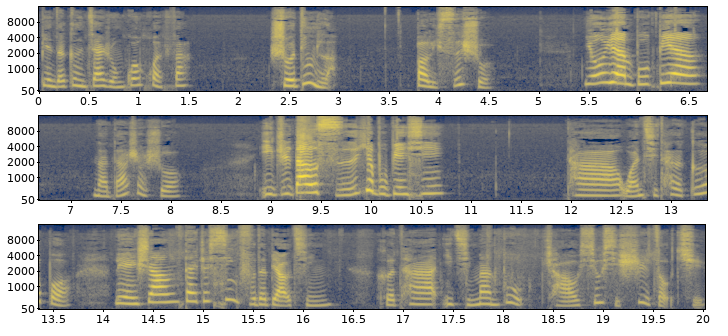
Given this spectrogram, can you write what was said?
变得更加容光焕发。说定了，鲍里斯说。永远不变，娜达莎说。一直到死也不变心。他挽起他的胳膊，脸上带着幸福的表情。和他一起漫步，朝休息室走去。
